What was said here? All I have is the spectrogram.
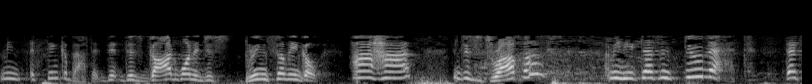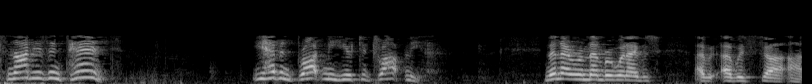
I mean, think about that. Does God want to just bring somebody and go, ha ha, and just drop us? I mean, He doesn't do that. That's not His intent. You haven't brought me here to drop me. And then I remember when I was I, I was uh, uh,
